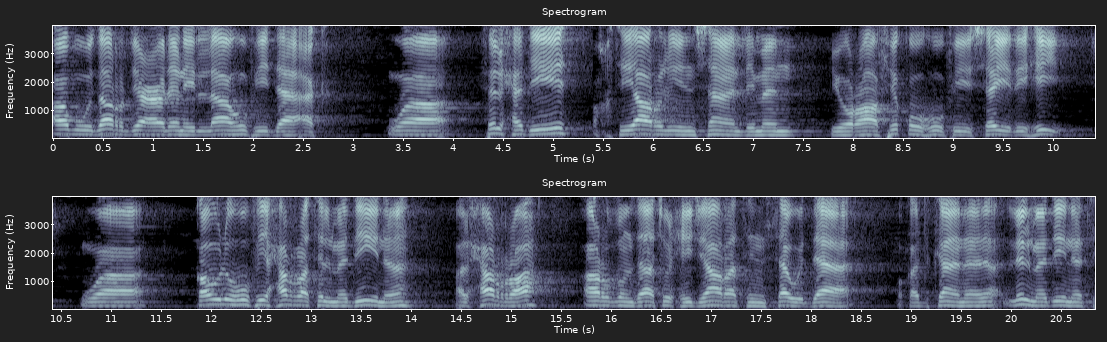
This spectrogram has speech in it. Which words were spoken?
أبو ذر جعلني الله فداءك. وفي الحديث اختيار الإنسان لمن يرافقه في سيره. وقوله في حرة المدينة الحرة أرض ذات حجارة سوداء. وقد كان للمدينة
